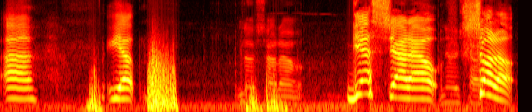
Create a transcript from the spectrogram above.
Uh. Yep. No shout out. Yes. Shout out. No shout Shut up.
